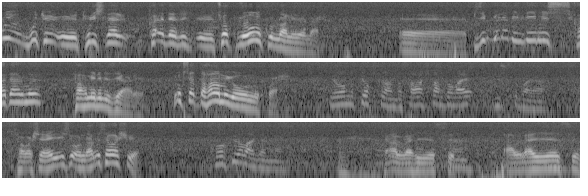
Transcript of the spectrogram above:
Bu, bu tür e, turistler Karadeniz'i e, çok yoğun kullanıyorlar. Ee, bizim görebildiğimiz kadar mı? Tahminimiz yani. Yoksa daha mı yoğunluk var? Yoğunluk yok şu anda. Savaştan dolayı düştü bayağı. Savaştan en iyisi onlar mı savaşıyor? Korkuyorlar gelmeye. Allah yesin. Allah yesin.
